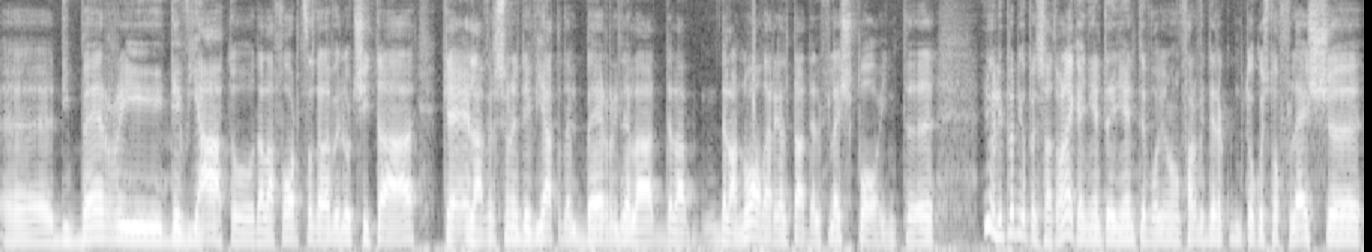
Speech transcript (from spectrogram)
eh, di Barry deviato dalla forza della velocità, che è la versione deviata del Barry della, della, della nuova realtà del Flashpoint. Eh, io lì per lì ho pensato, non è che niente niente vogliono far vedere appunto questo Flash eh,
